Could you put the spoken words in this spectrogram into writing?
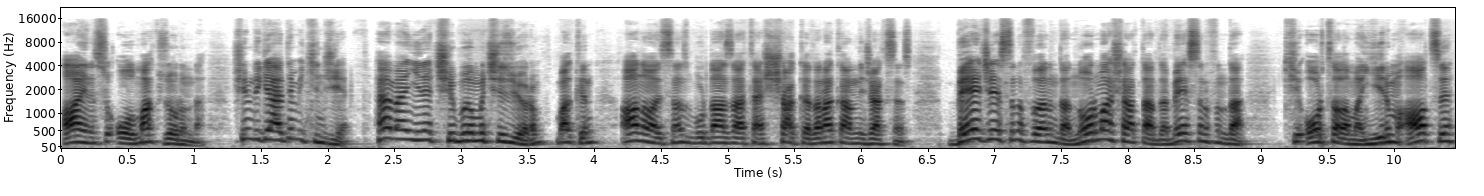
aynısı olmak zorunda. Şimdi geldim ikinciye. Hemen yine çubuğumu çiziyorum. Bakın anlamadıysanız buradan zaten şakadanak anlayacaksınız. B, C sınıflarında normal şartlarda B sınıfındaki ortalama 26,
